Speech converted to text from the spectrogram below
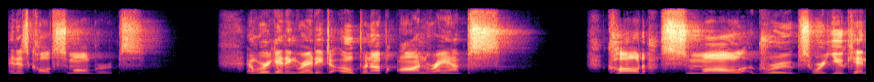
and it's called small groups. And we're getting ready to open up on ramps called small groups where you can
